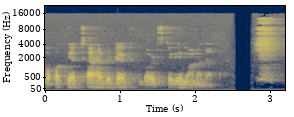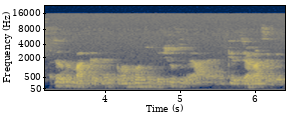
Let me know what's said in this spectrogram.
बहुत ही अच्छा हैबिटेट बर्ड्स के लिए माना जाता है। अच्छा अगर बात करते हैं कौन कौन से देशों से आ रहे हैं? किस जगह से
